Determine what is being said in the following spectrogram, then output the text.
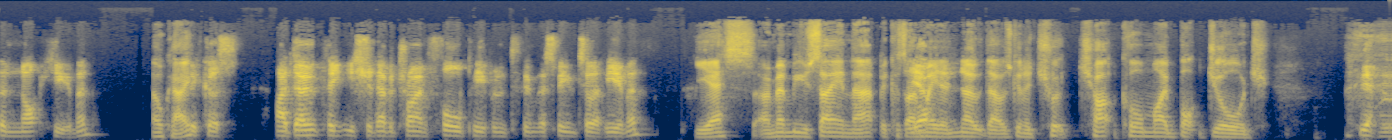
but not human. Okay. Because I don't think you should ever try and fool people into think they're speaking to a human. Yes, I remember you saying that because I yep. made a note that I was going to ch- ch- call my bot George. Yeah.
